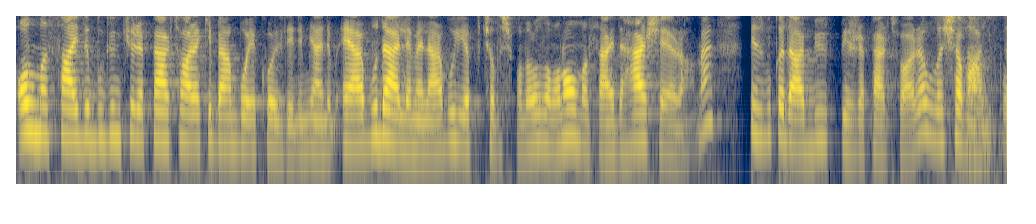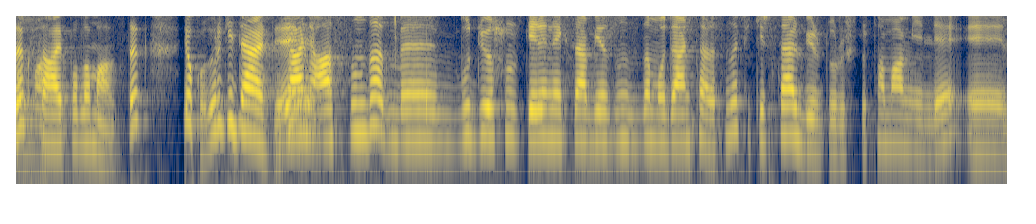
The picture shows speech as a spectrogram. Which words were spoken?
olmasaydı bugünkü repertuara ki ben bu ekoldenim. Yani eğer bu derlemeler, bu yapı çalışmalar o zaman olmasaydı her şeye rağmen biz bu kadar büyük bir repertuara ulaşamazdık, Sahip sahip, olamazdık. Yok olur giderdi. Yani aslında e, bu diyorsunuz geleneksel bir yazınızda modernite arasında fikirsel bir duruştu. Tamamıyla e,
